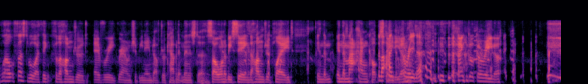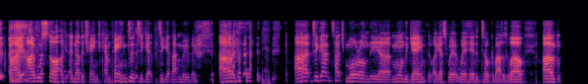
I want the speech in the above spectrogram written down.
Well, first of all, I think for the hundred, every ground should be named after a cabinet minister. So I want to be seeing the hundred played in the in the Matt Hancock The Matt Hancock Stadium, Arena. the Hancock Arena. I I will start a- another change campaign to, to get to get that moving. Um, uh, to go touch more on the uh, more on the game that I guess we're we're here to talk about as well. Um,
